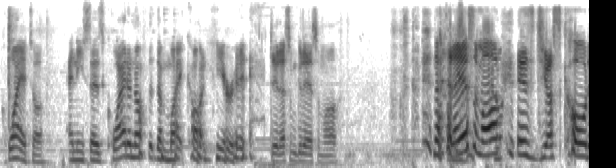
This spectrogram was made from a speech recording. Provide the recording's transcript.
quieter, and he says quiet enough that the mic can't hear it. Dude, that's some good ASMR. no, that ASMR is just called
